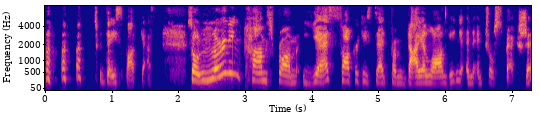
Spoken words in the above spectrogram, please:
today's podcast. So, learning comes from, yes, Socrates said, from dialoguing and introspection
